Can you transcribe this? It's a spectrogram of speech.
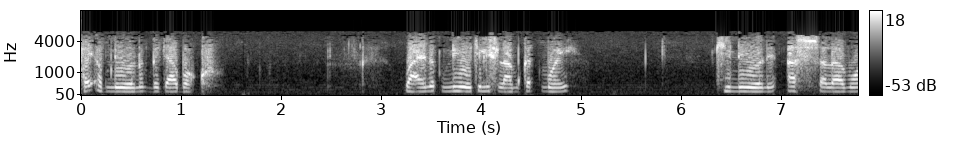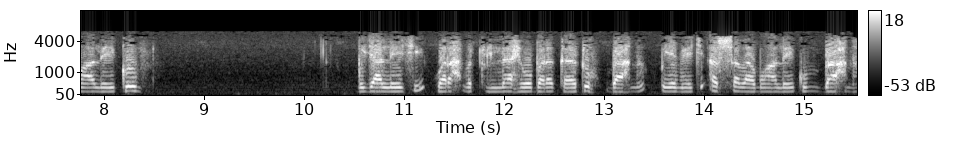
Fay ab nuyoo nag da caa bokk. Waaye nag nuyoo ci lislaam kat mooy ki nuyoo ne asalaamualeykum bu jàllee ci wa rahmatullahi wa barakaatu baax na. Bu yemee ci asalaamualeykum baax na.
